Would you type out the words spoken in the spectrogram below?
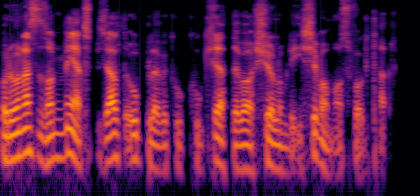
og det var nesten sånn mer spesielt å oppleve hvor konkret det var, selv om det ikke var masse folk der.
